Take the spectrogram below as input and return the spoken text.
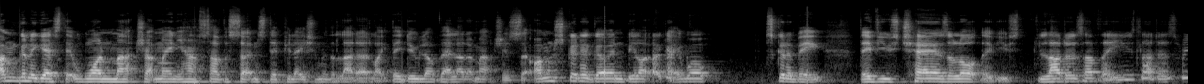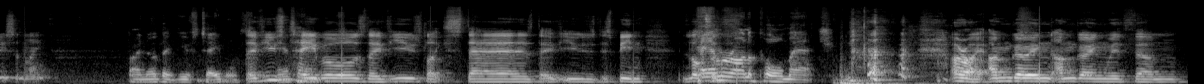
I'm gonna guess that one match at Mania has to have a certain stipulation with the ladder. Like they do love their ladder matches, so I'm just gonna go and be like, okay, well, it's gonna be. They've used chairs a lot. They've used ladders. Have they used ladders recently? I know they've used tables. They've used And tables. They've used like stairs. They've used. It's been lots Hammer of. on a pole match. All right, I'm going. I'm going with. Um,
